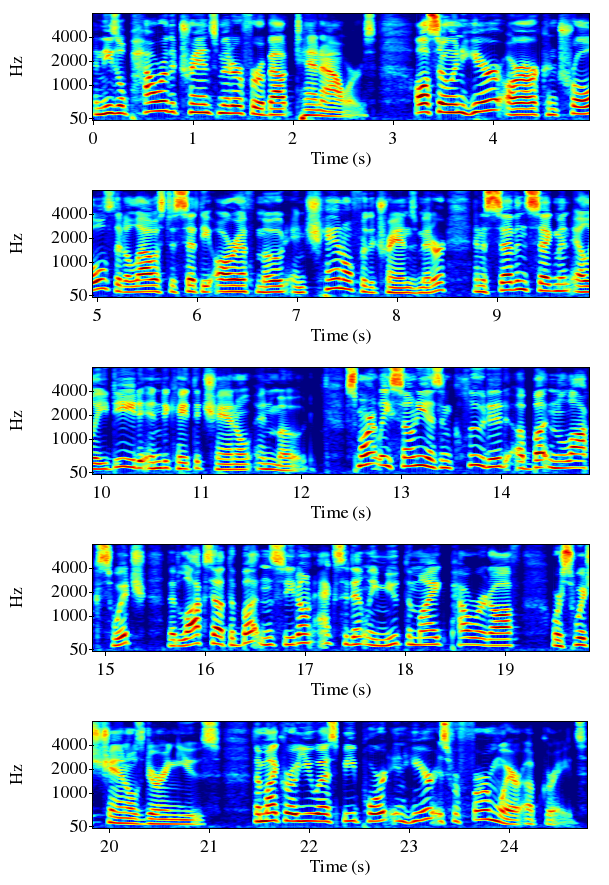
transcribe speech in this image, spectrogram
and these will power the transmitter for about 10 hours. Also in here are our controls that allow us to set the RF mode and channel for the transmitter and a 7-segment LED to indicate the channel and mode. Smartly, Sony has included a button lock switch that locks out the buttons so you don't accidentally mute the mic, power it off, or switch channels during use. The micro USB port in here is for firmware upgrades.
